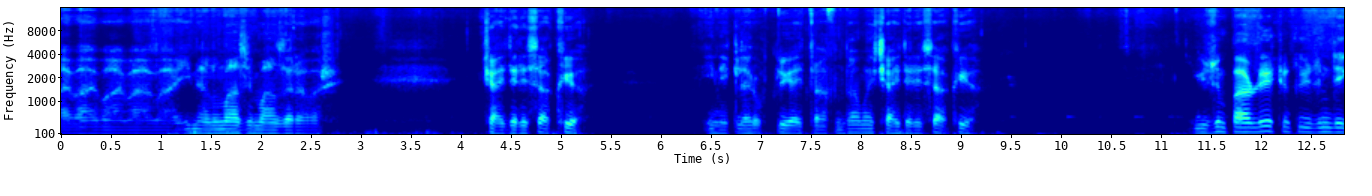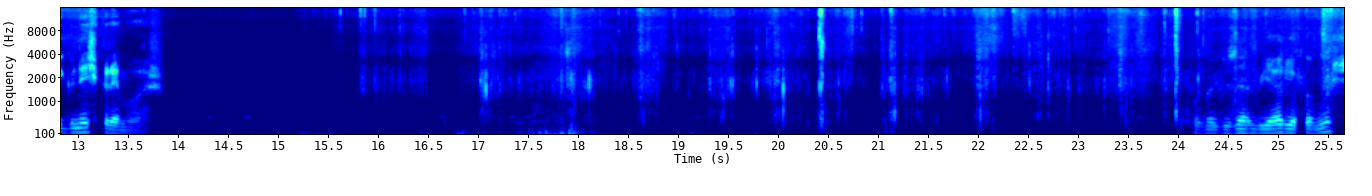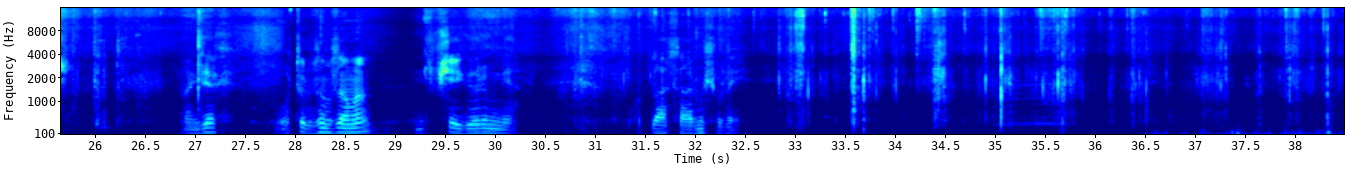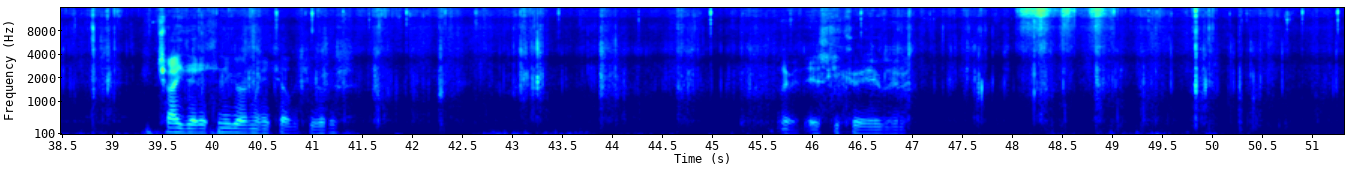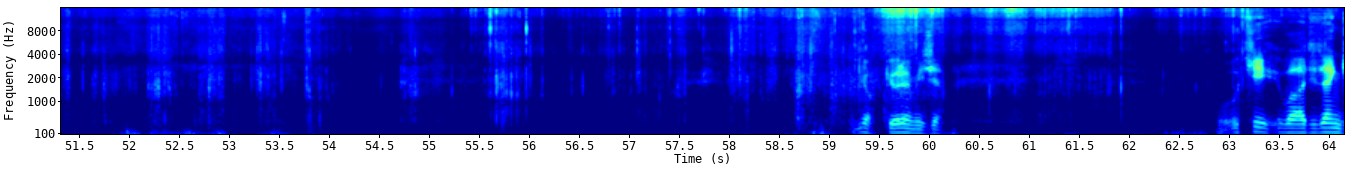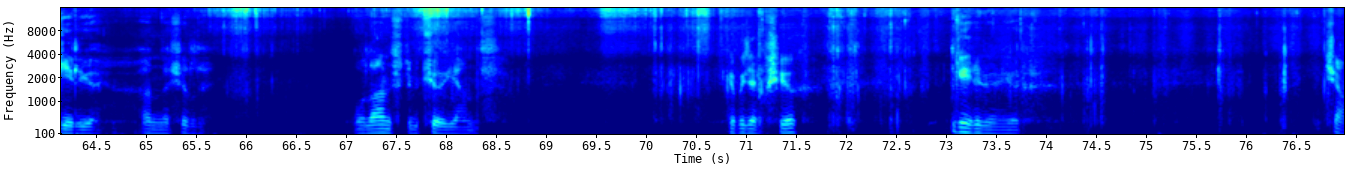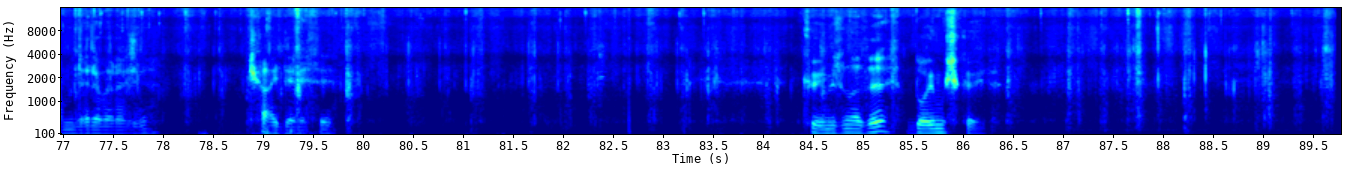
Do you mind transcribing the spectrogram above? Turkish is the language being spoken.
Vay vay vay vay vay. İnanılmaz bir manzara var. Çay deresi akıyor. İnekler otluyor etrafında ama çay deresi akıyor. Yüzüm parlıyor çünkü yüzümde güneş kremi var. Burada güzel bir yer yapılmış. Ancak oturduğum zaman hiçbir şey görünmüyor. Otlar sarmış burayı. Çay deresini görmeye çalışıyoruz. Evet, eski köy evleri. Yok, göremeyeceğim. Bu iki vadiden geliyor. Anlaşıldı. Olağanüstü bir köy yalnız. Yapacak bir şey yok. Geri dönüyoruz. Çamdere Barajı. Çay Deresi. Köyümüzün adı Doymuş Köy'dü.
